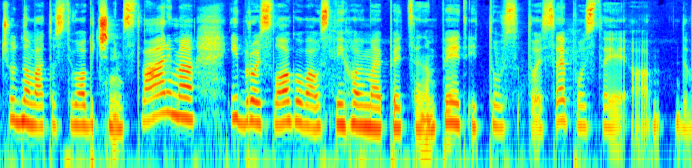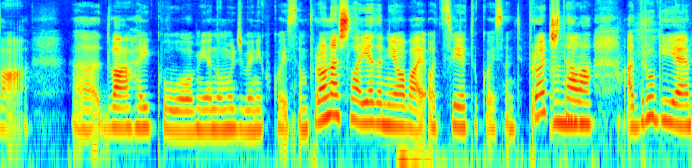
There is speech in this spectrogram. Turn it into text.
čudnovatosti u običnim stvarima i broj slogova u stihovima je 575 i tu to je sve, postoje dva dva haiku u ovom jednom udžbeniku koji sam pronašla. Jedan je ovaj od svijetu koji sam ti pročitala, mhm. a drugi je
